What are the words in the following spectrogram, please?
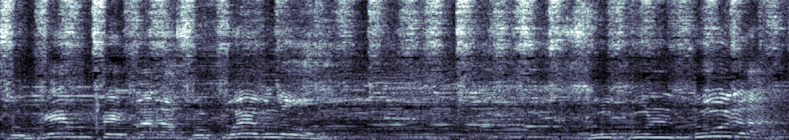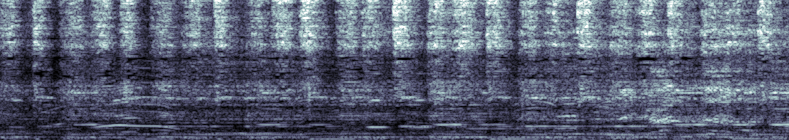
Su gente, para su pueblo. Su cultura. me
